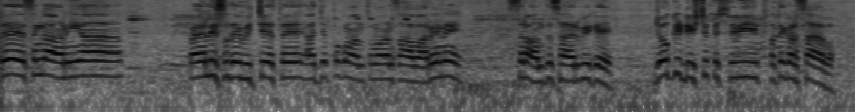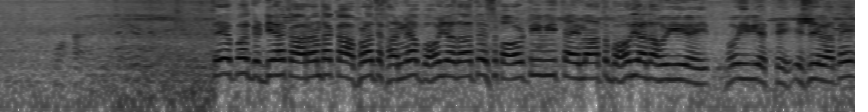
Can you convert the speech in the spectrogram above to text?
ਤੇ ਸੰਘਾਣੀਆਂ ਪੈਲੇਸ ਦੇ ਵਿੱਚ ਇੱਥੇ ਅੱਜ ਭਗਵੰਤ ਮਾਨ ਸਾਹਿਬ ਆ ਰਹੇ ਨੇ, ਸਰਹੰਦ ਸਾਹਿਬ ਵਿਖੇ, ਜੋ ਕਿ ਡਿਸਟ੍ਰਿਕਟ ਸ੍ਰੀ ਫਤਿਹਗੜ੍ਹ ਸਾਹਿਬ ਤੇ ਆਪਾਂ ਗੱਡੀਆਂ ਕਾਰਾਂ ਦਾ ਕਾਫਲਾ ਦਿਖਾਉਂਦੇ ਹਾਂ ਬਹੁਤ ਜ਼ਿਆਦਾ ਤੇ ਸਿਕਿਉਰਿਟੀ ਵੀ ਤਾਇਨਾਤ ਬਹੁਤ ਜ਼ਿਆਦਾ ਹੋਈ ਹੈ, ਹੋਈ ਵੀ ਇੱਥੇ, ਇਸ ਜਗ੍ਹਾ ਤੇ।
